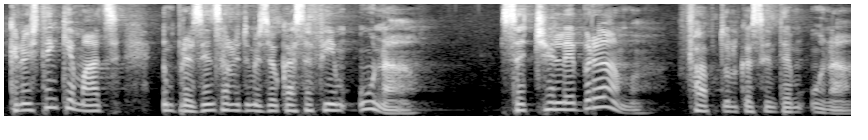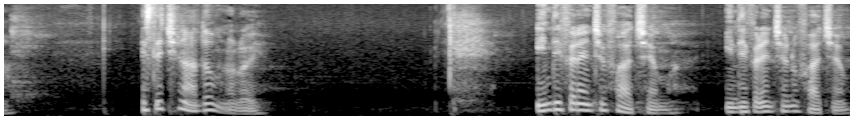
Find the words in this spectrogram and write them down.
că noi suntem chemați în prezența lui Dumnezeu ca să fim una, să celebrăm faptul că suntem una. Este cina Domnului. Indiferent ce facem, indiferent ce nu facem,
